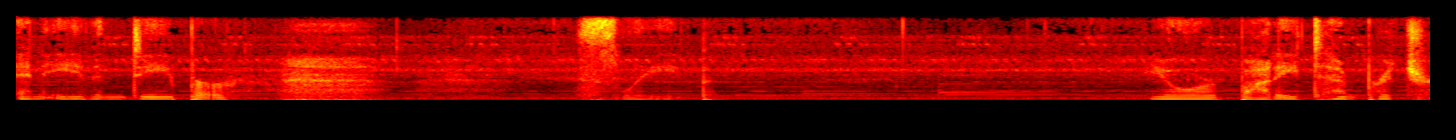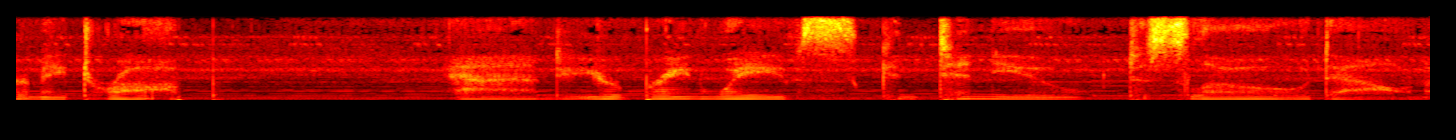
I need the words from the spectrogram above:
an even deeper sleep. Your body temperature may drop and your brain waves continue to slow down.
